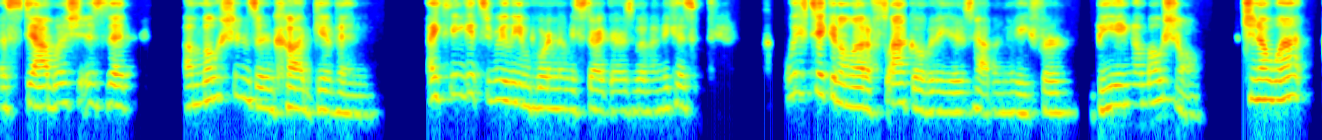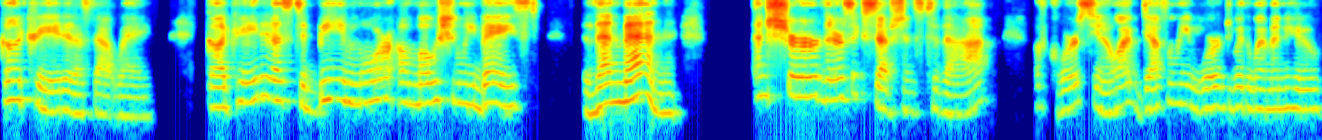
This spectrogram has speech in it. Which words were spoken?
establish is that emotions are God given. I think it's really important that we start there as women because we've taken a lot of flack over the years, haven't we, for being emotional. But you know what? God created us that way. God created us to be more emotionally based than men. And sure, there's exceptions to that of course, you know, I've definitely worked with women who,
